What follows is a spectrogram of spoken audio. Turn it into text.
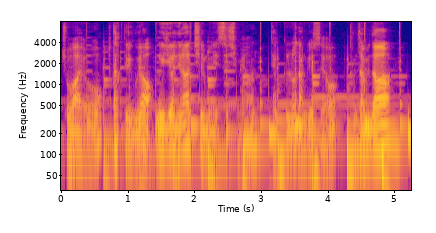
좋아요 부탁드리고요. 의견이나 질문 있으시면 댓글로 남겨주세요. 감사합니다.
